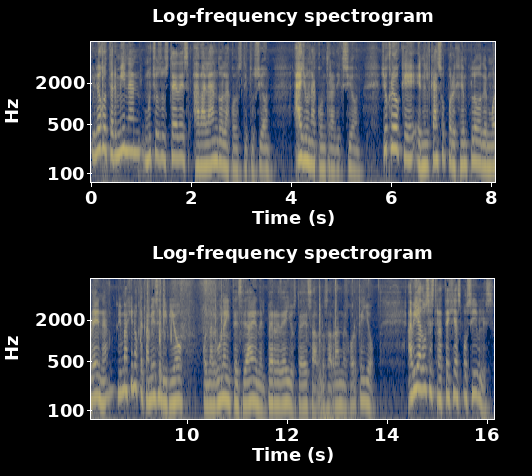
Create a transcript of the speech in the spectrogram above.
Y luego terminan muchos de ustedes avalando la constitución. Hay una contradicción. Yo creo que en el caso, por ejemplo, de Morena, me imagino que también se vivió con alguna intensidad en el PRD y ustedes lo sabrán mejor que yo, había dos estrategias posibles.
